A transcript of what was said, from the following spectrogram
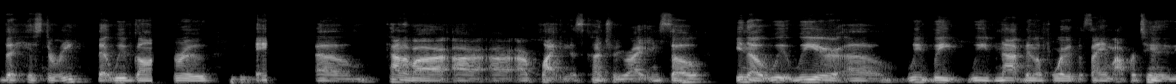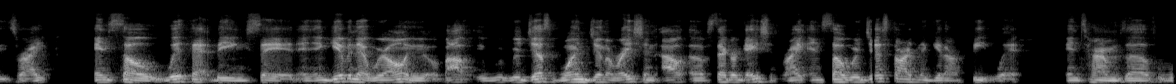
the history that we've gone through and um, kind of our, our, our, our, plight in this country, right? And so, you know, we, we're, um, we, we, we've not been afforded the same opportunities, right? And so, with that being said, and, and, given that we're only about, we're just one generation out of segregation, right? And so, we're just starting to get our feet wet in terms of what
